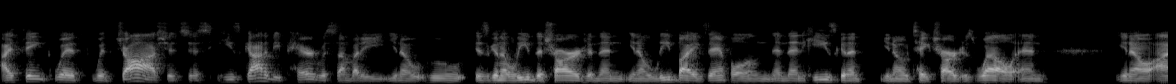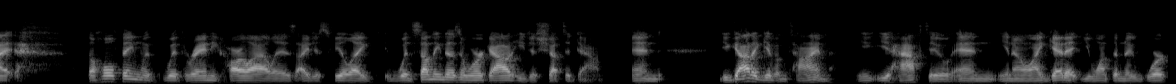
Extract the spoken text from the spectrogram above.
I think with with Josh, it's just he's got to be paired with somebody you know who is going to lead the charge and then you know lead by example, and, and then he's going to you know take charge as well. And you know I the whole thing with with Randy Carlyle is I just feel like when something doesn't work out, he just shuts it down, and you got to give him time. You, you have to, and you know I get it. You want them to work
